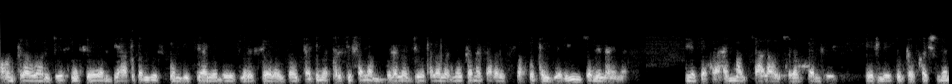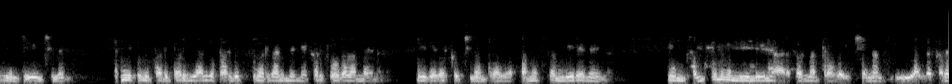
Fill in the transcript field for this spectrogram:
అవును ప్రభావ వారు చేసిన సేవలు జ్ఞాపకం చేసుకోండి. త్యాగ దూతుల సేవలతో తగిన ప్రతిఫలం బిడల జీవితాలలో నూతన కథల స్వస్థతలు జరిగించండి నాయన. ఈ యొక్క సహాయం మాకు చాలా అవసరం తండ్రి. మీరు లేకుంటే ఒక క్షణం మేము జీవించలేము. అనేకులు పరిపరియాలుగా పరిగెత్తున్నారు కానీ మేము ఎక్కడ పోగలం మీ దగ్గరకు వచ్చినాం ప్రభావ సమస్య మీరేనైనా మేము సంపూర్ణంగా మీ మీద ఆడపడిన ప్రభావ ఇచ్చిన ఈ అంధకర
